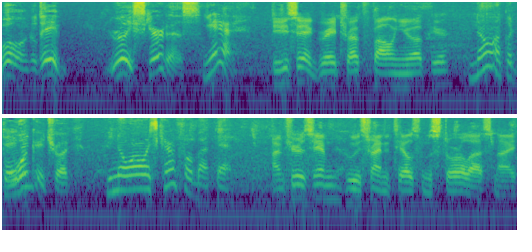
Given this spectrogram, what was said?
Whoa, Uncle Dave, you really scared us. Yeah. Did you see a gray truck following you up here? No, Uncle David. What gray truck? You know we're always careful about that. I'm sure it's him who was trying to tail us from the store last night.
